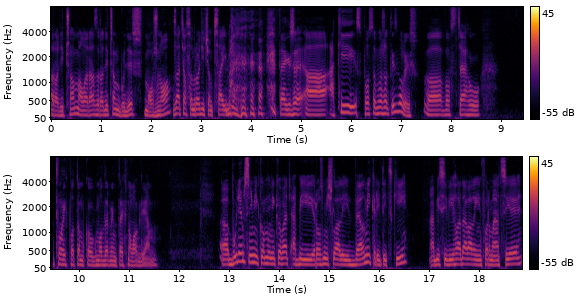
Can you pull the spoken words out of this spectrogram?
rodičom, ale raz rodičom budeš, možno. Zatiaľ som rodičom psa iba. Takže a aký spôsob možno ty zvolíš uh, vo vzťahu tvojich potomkov k moderným technológiám? Budem s nimi komunikovať, aby rozmýšľali veľmi kriticky, aby si vyhľadávali informácie.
